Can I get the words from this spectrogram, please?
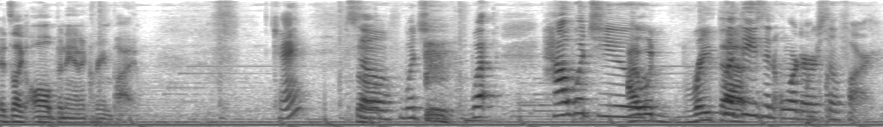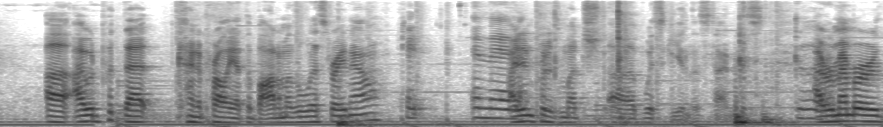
it's like all banana cream pie. Okay. So, So- would you what? How would you? I would rate that. put these in order so far. Uh, I would put that kind of probably at the bottom of the list right now. Okay. And then I didn't put as much uh, whiskey in this time because. I remember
